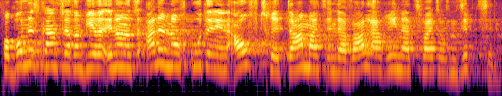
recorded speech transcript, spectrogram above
Frau Bundeskanzlerin, wir erinnern uns alle noch gut an den Auftritt damals in der Wahlarena 2017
